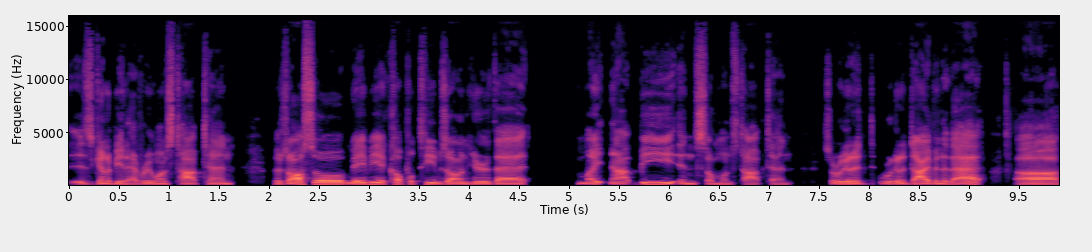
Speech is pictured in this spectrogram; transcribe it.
is going to be in everyone's top 10. There's also maybe a couple teams on here that might not be in someone's top 10. So we're going to we're going to dive into that. Uh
